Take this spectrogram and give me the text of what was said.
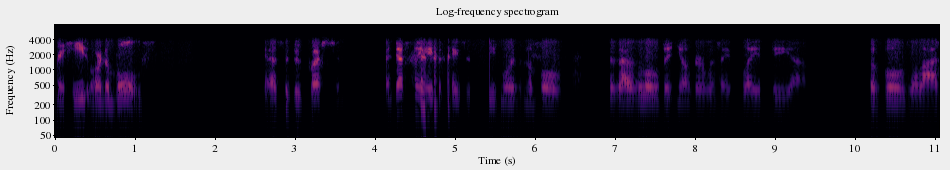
the Heat, or the Bulls? Yeah, that's a good question. I definitely hate the Pacers Heat more than the Bulls because I was a little bit younger when they played the uh, the Bulls a lot,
